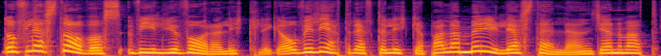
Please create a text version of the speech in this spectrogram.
De flesta av oss vill ju vara lyckliga och vi letar efter lycka på alla möjliga ställen genom att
